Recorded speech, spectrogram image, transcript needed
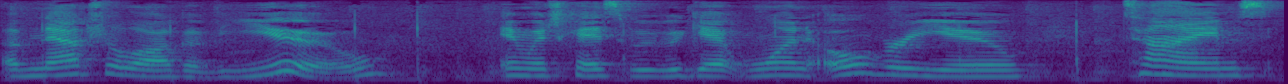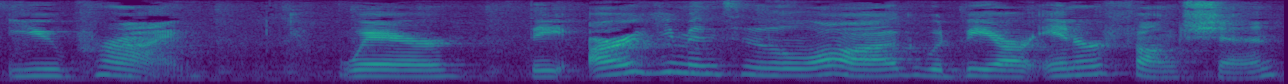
of natural log of u, in which case we would get 1 over u times u prime, where the argument to the log would be our inner function,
